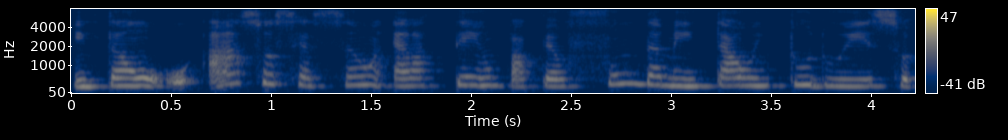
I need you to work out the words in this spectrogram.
Então, a associação ela tem um papel fundamental em tudo isso.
